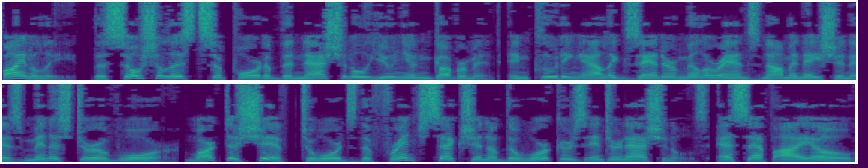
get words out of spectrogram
Finally, the socialist support of the National Union government including Alexandre Millerand's nomination as Minister of War marked a shift towards the French section of the Workers' Internationals SFIO,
